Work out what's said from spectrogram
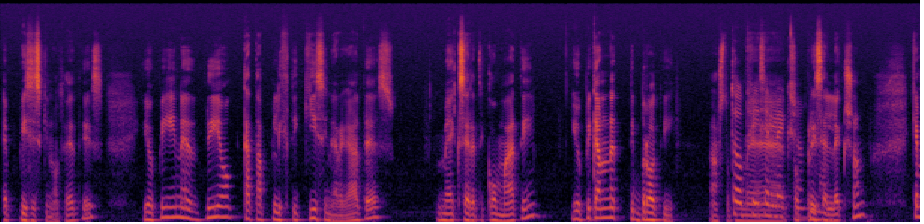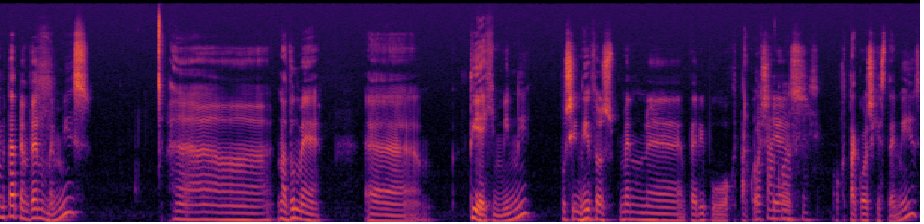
επίσης σκηνοθέτης οι οποίοι είναι δύο καταπληκτικοί συνεργάτες με εξαιρετικό μάτι, οι οποίοι κάνουν την πρώτη, ας το, πούμε, pre-selection, το pre-selection και μετά επεμβαίνουμε εμείς ε, να δούμε ε, τι έχει μείνει, που συνήθως μένουν περίπου 800, 800. 800 ταινίες,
